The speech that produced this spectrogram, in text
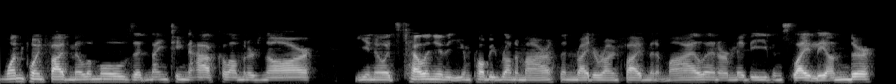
1.5 millimoles at 19 and a half kilometers an hour. You know, it's telling you that you can probably run a marathon right around five minute mile in, or maybe even slightly under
